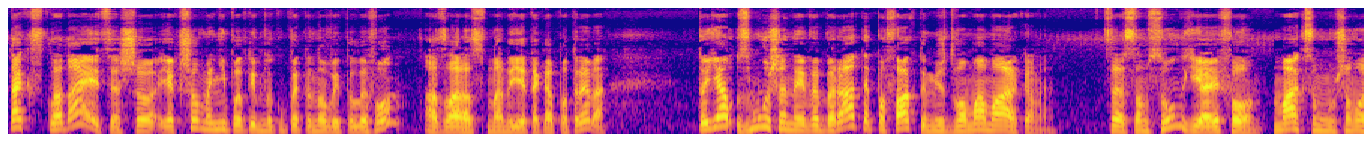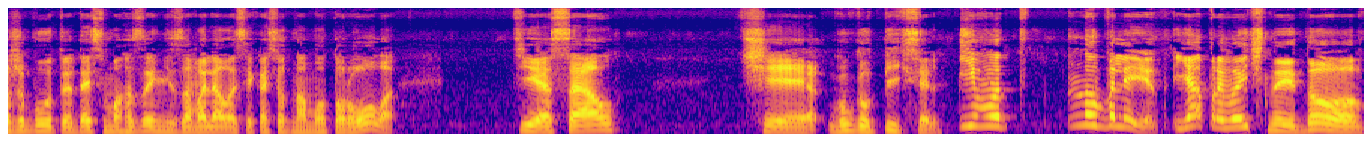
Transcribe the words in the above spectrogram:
Так складається, що якщо мені потрібно купити новий телефон, а зараз в мене є така потреба, то я змушений вибирати по факту між двома марками. Це Samsung і iPhone. Максимум, що може бути, десь в магазині завалялась якась одна Motorola, TSL чи Google Pixel. І от, ну блін, я привичний до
